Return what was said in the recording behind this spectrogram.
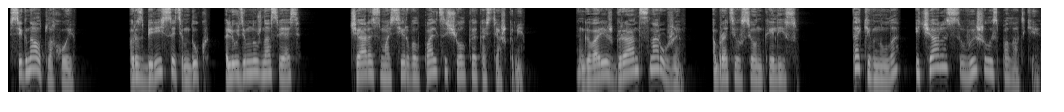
Сигнал плохой. Разберись с этим, Дук. Людям нужна связь. Чарльз массировал пальцы, щелкая костяшками. «Говоришь, Грант снаружи?» — обратился он к Элис. Та кивнула, и Чарльз вышел из палатки.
